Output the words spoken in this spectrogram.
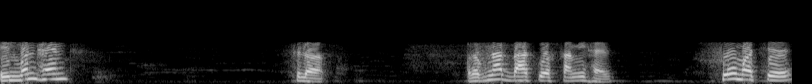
In one hand, Srila Raghunath Das Goswami has so much uh,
